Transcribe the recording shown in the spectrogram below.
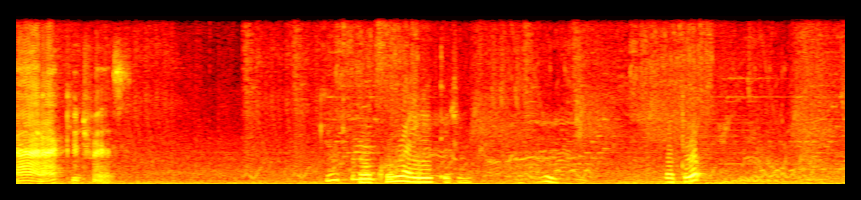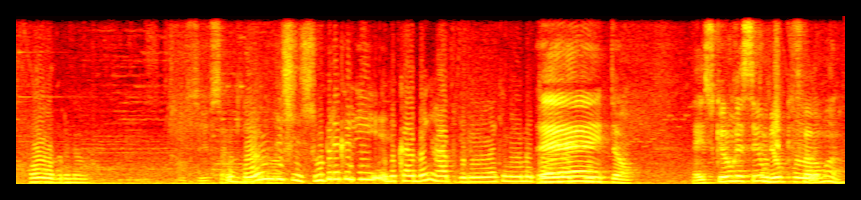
Caraca, que eu tivesse. Que último foi esse? Calcula aí, Iter. Matou? Boa, isso O aqui, bom desse super é que ele, ele cai bem rápido, ele não é que nem o meteoro. É, então. É isso que eu não receio Então, meu, que tipo, fala, mano.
